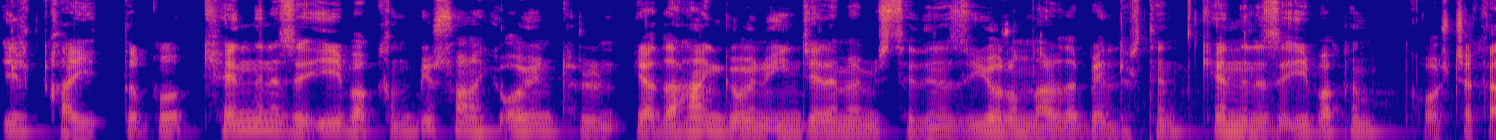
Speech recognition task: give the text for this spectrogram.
ilk kayıttı bu. Kendinize iyi bakın. Bir sonraki oyun türün ya da hangi oyunu incelememi istediğinizi yorumlarda belirtin. Kendinize iyi bakın. Hoşçakalın.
